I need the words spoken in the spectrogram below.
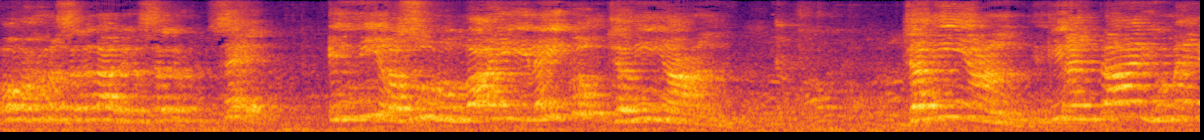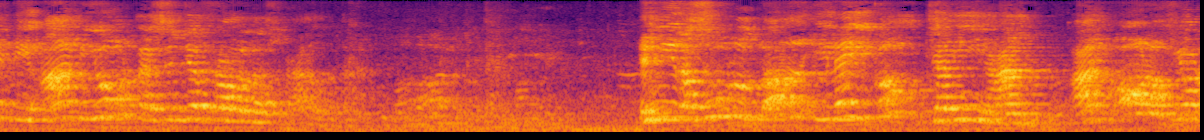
O Muhammad sallallahu alayhi wasallam said, Inni Rasulullahi ilaykum jami'an. Jami'an. The entire humanity, I'm your messenger from Allah subhanahu wa ta'ala. Inni Rasulullah ilaykum jami'an. I'm all of your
